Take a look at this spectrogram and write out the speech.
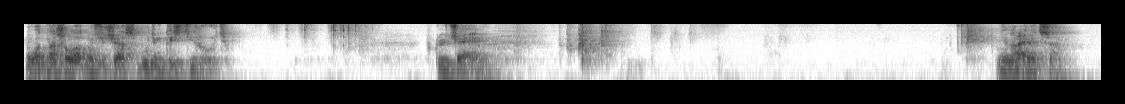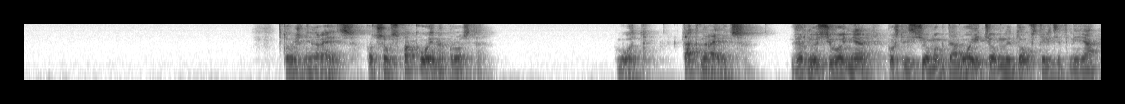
Ну вот нашел одну, сейчас будем тестировать. Включаем. Не нравится. Тоже не нравится. Вот чтобы спокойно просто. Вот. Так нравится. Вернусь сегодня после съемок домой, и темный дом встретит меня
